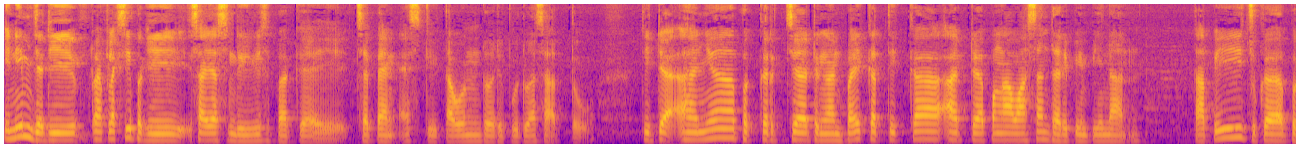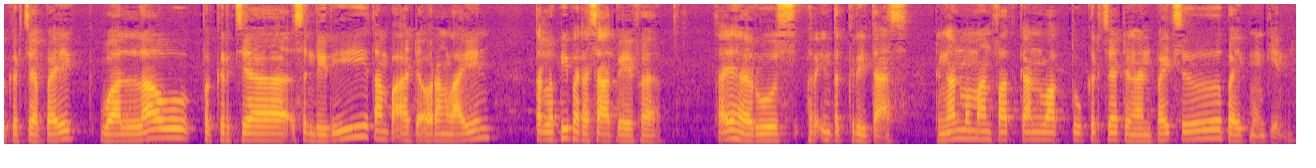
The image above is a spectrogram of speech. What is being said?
Ini menjadi refleksi bagi saya sendiri sebagai CPNS di tahun 2021. Tidak hanya bekerja dengan baik ketika ada pengawasan dari pimpinan, tapi juga bekerja baik walau bekerja sendiri tanpa ada orang lain terlebih pada saat WFH. Saya harus berintegritas dengan memanfaatkan waktu kerja dengan baik sebaik mungkin.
